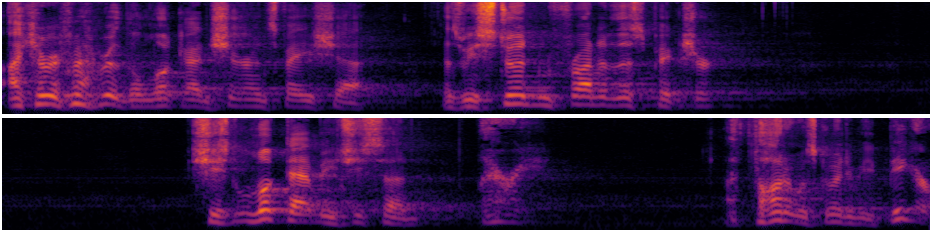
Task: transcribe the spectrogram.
I can remember the look on Sharon's face yet. As we stood in front of this picture, she looked at me and she said, Larry, I thought it was going to be bigger.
